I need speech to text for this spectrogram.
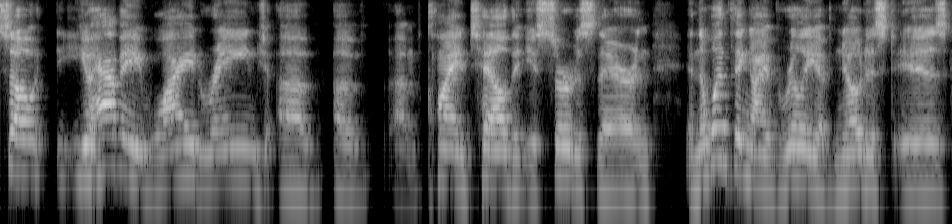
So you have a wide range of of um, clientele that you service there, and and the one thing I've really have noticed is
